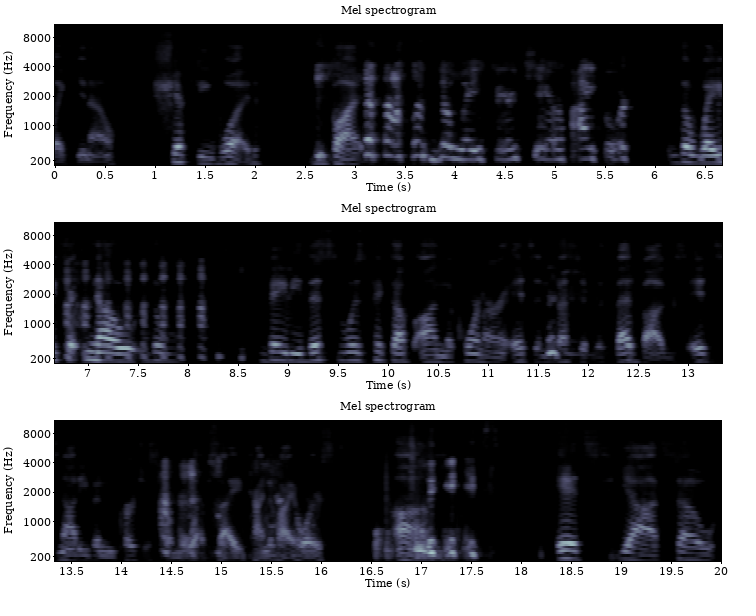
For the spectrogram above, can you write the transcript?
like, you know, shifty wood. But the Wayfair chair high horse. The Wayfair no, the baby, this was picked up on the corner. It's infested with bed bugs. It's not even purchased from the website, kind of high horse. Um, Please. It's yeah. So,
